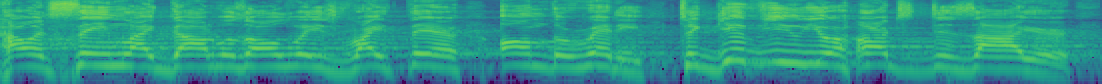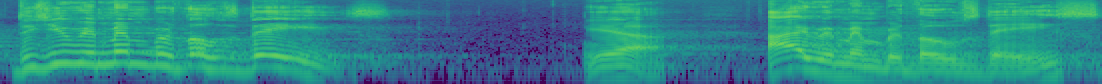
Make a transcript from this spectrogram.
How it seemed like God was always right there on the ready to give you your heart's desire. Do you remember those days? Yeah, I remember those days.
